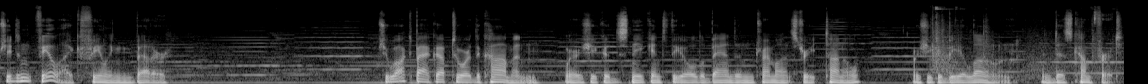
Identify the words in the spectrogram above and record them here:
she didn't feel like feeling better. She walked back up toward the common, where she could sneak into the old abandoned Tremont Street tunnel, where she could be alone in discomfort.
